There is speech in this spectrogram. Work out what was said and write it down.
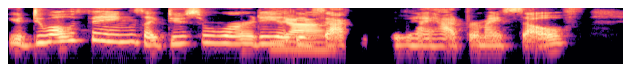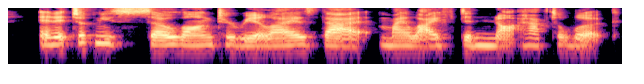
you do all the things like do sorority yeah. like exactly the I had for myself and it took me so long to realize that my life did not have to look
